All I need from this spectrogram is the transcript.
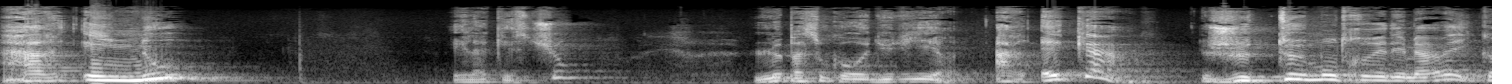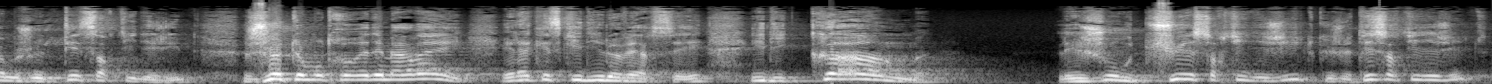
Ar Enu. Et la question, le pasuk aurait dû dire Ar Eka je te montrerai des merveilles comme je t'ai sorti d'Égypte. Je te montrerai des merveilles. Et là, qu'est-ce qu'il dit le verset? Il dit comme les jours où tu es sorti d'Égypte, que je t'ai sorti d'Égypte.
